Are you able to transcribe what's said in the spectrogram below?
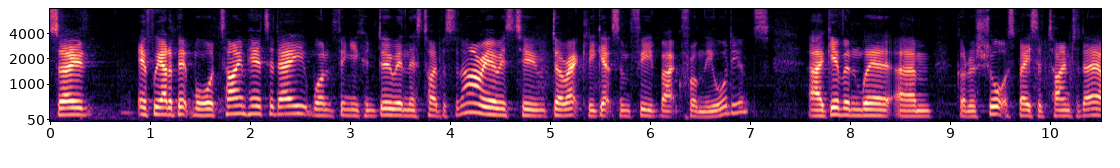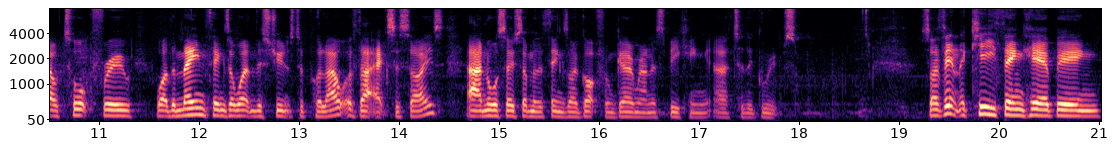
So if we had a bit more time here today, one thing you can do in this type of scenario is to directly get some feedback from the audience. Uh, given we've um, got a shorter space of time today, I'll talk through what the main things I want the students to pull out of that exercise, and also some of the things I got from going around and speaking uh, to the groups. So I think the key thing here being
